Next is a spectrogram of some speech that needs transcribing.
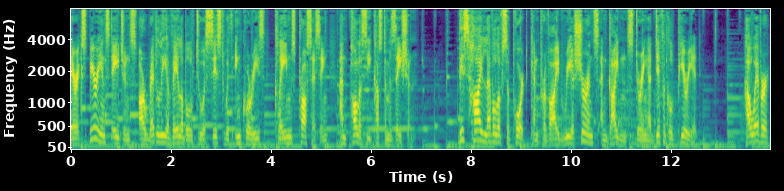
Their experienced agents are readily available to assist with inquiries, claims processing, and policy customization. This high level of support can provide reassurance and guidance during a difficult period, However,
